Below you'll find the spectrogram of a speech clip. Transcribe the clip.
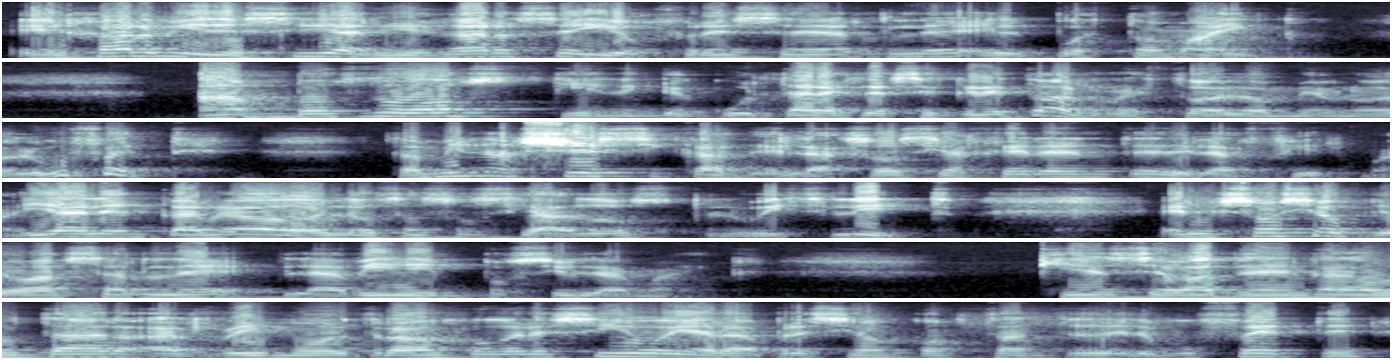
eh, Harvey decide arriesgarse y ofrecerle el puesto a Mike. Ambos dos tienen que ocultar este secreto al resto de los miembros del bufete. También a Jessica, que es la socia gerente de la firma, y al encargado de los asociados, Luis Litt, el socio que va a hacerle la vida imposible a Mike, quien se va a tener que adaptar al ritmo del trabajo agresivo y a la presión constante del bufete,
